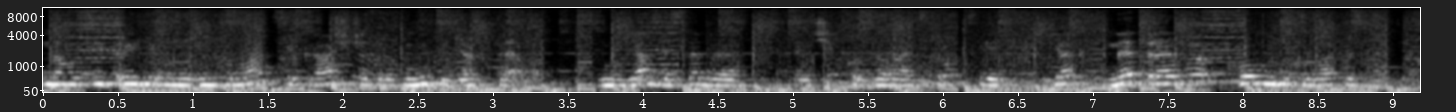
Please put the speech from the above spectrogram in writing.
на оцій тригерній інформації краще зрозуміти, як треба. Тому я для себе е, чітко взяла інструкції, як не треба комунікувати з медіа.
